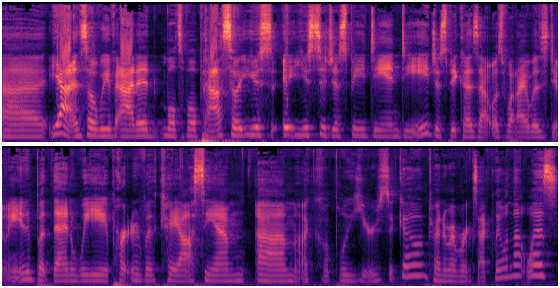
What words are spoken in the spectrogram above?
uh, yeah, and so we've added multiple paths. So it used it used to just be D and D, just because that was what I was doing. But then we partnered with Chaosium um, a couple years ago. I'm trying to remember exactly when that was.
